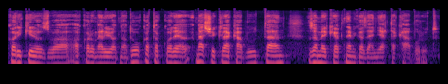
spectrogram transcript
karikírozva akarom előadni a dolgokat, akkor a második világháború után az amerikaiak nem igazán nyertek háborút.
